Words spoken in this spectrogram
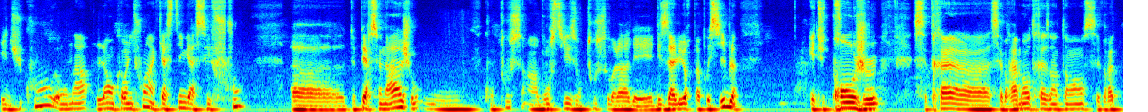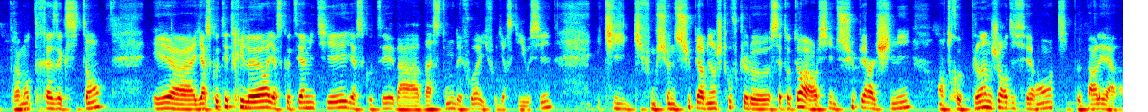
Et du coup, on a là encore une fois un casting assez fou euh, de personnages qui ont tous un bon style, ils ont tous voilà, des, allures pas possibles. Et tu te prends au jeu c'est euh, c'est vraiment très intense, c'est vraiment très excitant. Et euh, il y a ce côté thriller, il y a ce côté amitié, il y a ce côté bah, baston, des fois, il faut dire ce qui est aussi, qui, fonctionne super bien. Je trouve que cet auteur a réussi une super alchimie entre plein de genres différents, qui peut parler à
